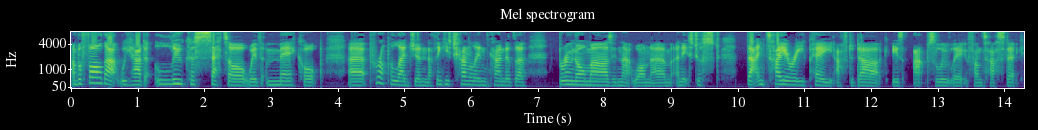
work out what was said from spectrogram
And before that, we had Lucas Seto with Makeup, uh, proper legend. I think he's channeling kind of the Bruno Mars in that one, um, and it's just that entire EP After Dark is absolutely fantastic.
